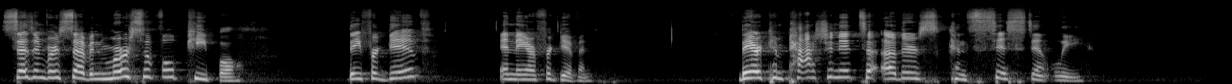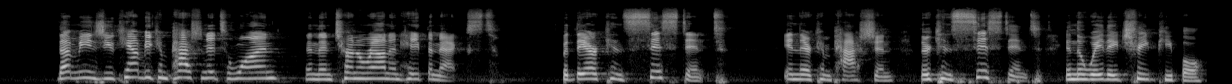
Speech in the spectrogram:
Says in verse 7 merciful people, they forgive and they are forgiven. They are compassionate to others consistently. That means you can't be compassionate to one and then turn around and hate the next. But they are consistent in their compassion. They're consistent in the way they treat people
